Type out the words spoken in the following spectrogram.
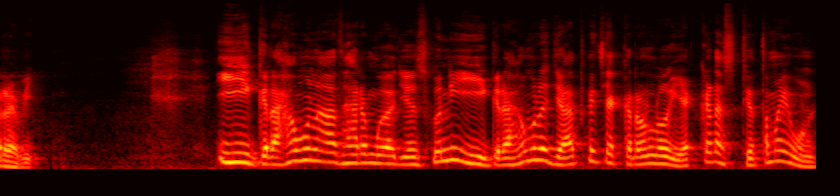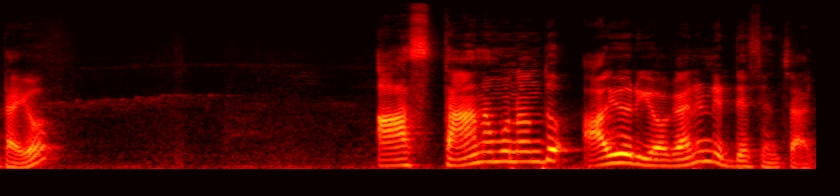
రవి. ఈ గ్రహములను ఆధారంగా చేసుకుని ఈ గ్రహముల జాతక చక్రంలో ఎక్కడ స్థితమై ఉంటాయో ఆ స్థానమునందు ఆయుర్యోగాన్ని నిర్దేశించాలి.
